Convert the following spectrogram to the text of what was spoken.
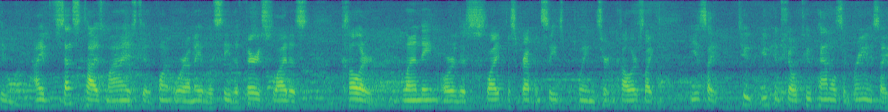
to. I've sensitized my eyes to the point where I'm able to see the very slightest color blending or the slight discrepancies between certain colors. Like you say, two, you can show two panels of green and say,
